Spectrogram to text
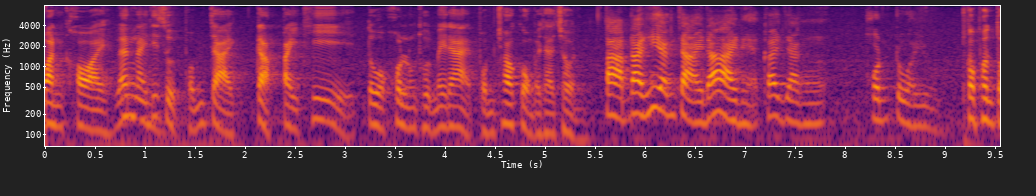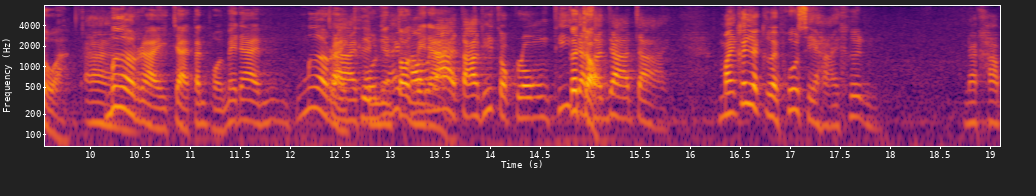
วันคอย และในที่สุดผมจ่ายกลับไปที่ตัวคนลงทุนไม่ได้ ผมช่อโกงประชาชนตราบใดที่ยังจ่ายได้เนี่ยก็ยังพ้นตัวอยู่ ก็พ้นตัวอ่าเมื่อไหรจ่ายปันผลไม่ได้ เมื่อไหรจ่ายคืผนลเงินให้ต้นเขาไม่ได้ได้ ตามที่ตกลงที่ก็จะจบสัญญาจ่าย มันก็จะเกิดผู้เสียหายขึ้น นะครับ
